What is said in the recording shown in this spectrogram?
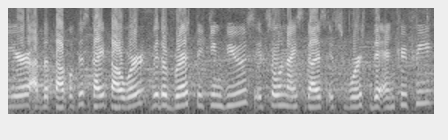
here at the top of the Sky Tower with the breathtaking views. It's so nice, guys. It's worth the entry fee.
